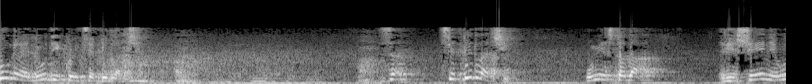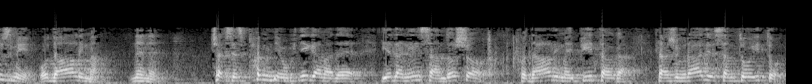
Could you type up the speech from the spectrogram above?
Puno je ljudi koji cepidlače. Cepidlači. Umjesto da rješenje uzme od alima. Ne, ne. Čak se spominje u knjigama da je jedan insan došao kod alima i pitao ga, kaže uradio sam to i to,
